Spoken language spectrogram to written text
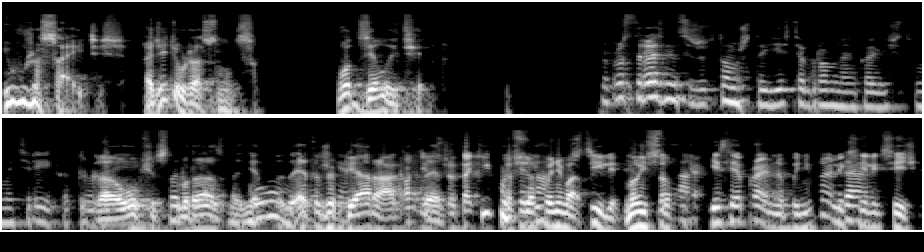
и ужасаетесь. Хотите ужаснуться? Вот сделайте это. Ну, просто разница же в том, что есть огромное количество матерей, которые... Так, а общество разное. Нет, это же пиар-акция. Что таких матерей да. в стиле. Но, да. Если я правильно понимаю, Алексей да. Алексеевич,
